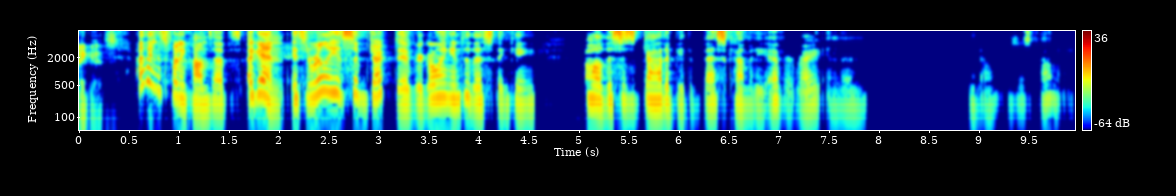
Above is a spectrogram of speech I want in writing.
I guess. I think it's funny concepts. Again, it's really subjective. You're going into this thinking, "Oh, this has got to be the best comedy ever," right? And then, you know, it's just comedy.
